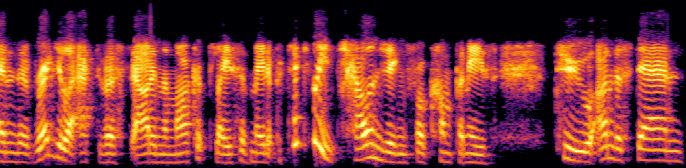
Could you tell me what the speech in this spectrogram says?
and the regular activists out in the marketplace have made it particularly challenging for companies to understand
